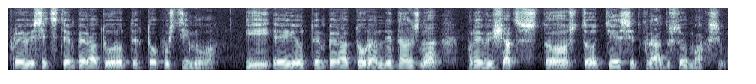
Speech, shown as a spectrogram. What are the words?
превысить температуру допустимого, и ее температура не должна превышать 100-110 градусов максимум.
